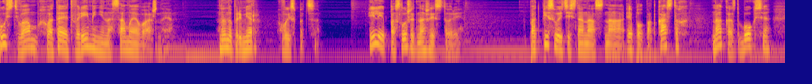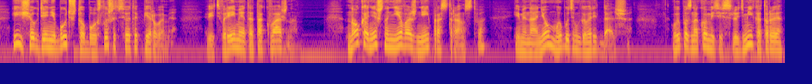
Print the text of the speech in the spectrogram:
пусть вам хватает времени на самое важное. Ну, например, выспаться. Или послушать наши истории. Подписывайтесь на нас на Apple подкастах, на Кастбоксе и еще где-нибудь, чтобы услышать все это первыми. Ведь время это так важно. Но, конечно, не важней пространство. Именно о нем мы будем говорить дальше – вы познакомитесь с людьми, которые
